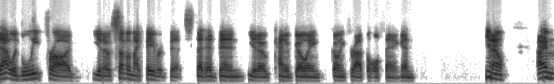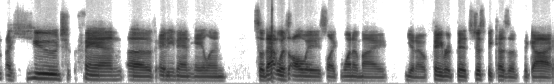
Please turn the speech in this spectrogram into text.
that would leapfrog you know some of my favorite bits that had been you know kind of going going throughout the whole thing and you know i'm a huge fan of eddie van halen. So that was always like one of my you know favorite bits just because of the guy.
